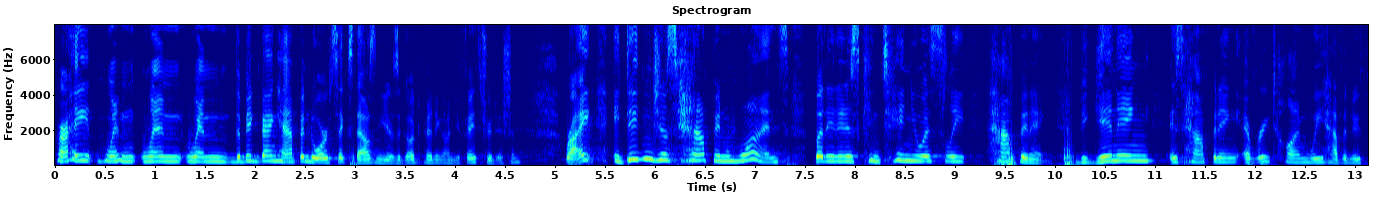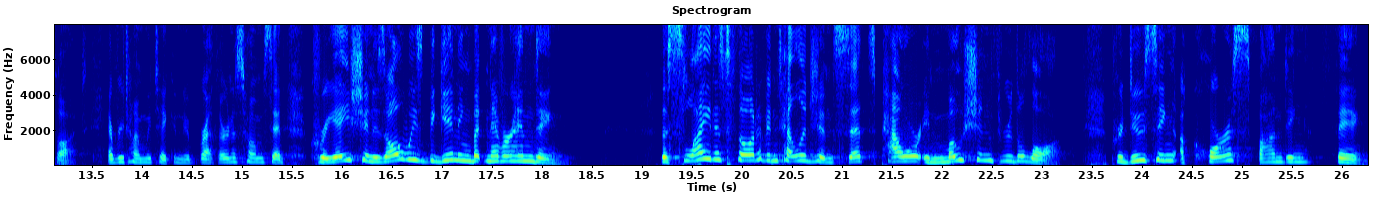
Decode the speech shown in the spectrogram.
right? When, when, when the Big Bang happened, or 6,000 years ago, depending on your faith tradition, right? It didn't just happen once, but it is continuously happening. Beginning is happening every time we have a new thought, every time we take a new breath. Ernest Holmes said, Creation is always beginning but never ending. The slightest thought of intelligence sets power in motion through the law, producing a corresponding thing.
